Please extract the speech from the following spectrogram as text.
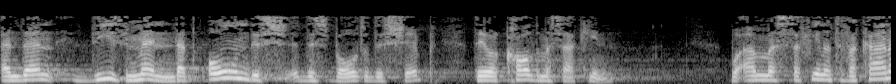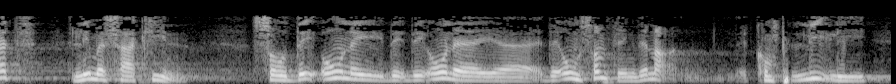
And then these men that own this, this boat or this ship, they were called masakin. وَأَمَّا السَّفِينَةُ فَكَانَتْ لِمَسَاكِينَ So they own a, they, they own a, uh, they own something. They're not completely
